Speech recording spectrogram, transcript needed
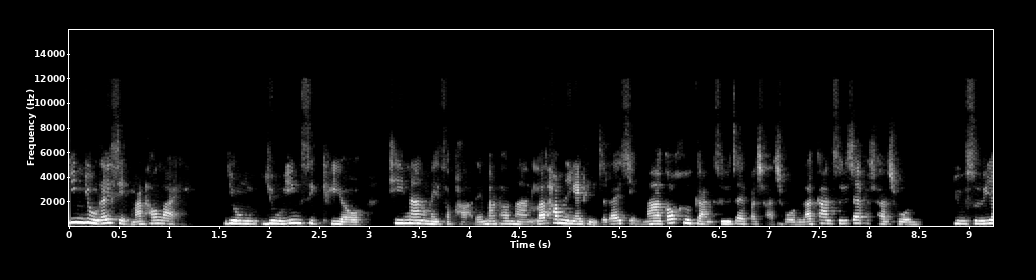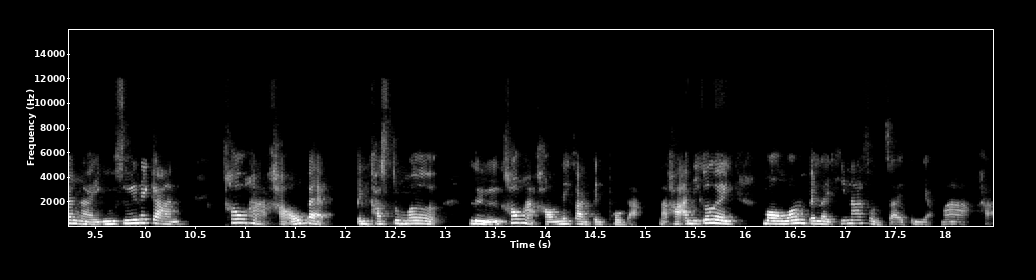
ยิ่งอยู่ได้เสียงมากเท่าไหร่ยูยูยิ่งสิเคียวที่นั่งในสภาได้มากเท่านั้น แล้วทำยังไงถึงจะได้เสียงมากก็คือการซื้อใจประชาชน และการซื้อใจประชาชน ยูซื้อยังไงยูซื้อในการเข้าหาเขาแบบเป็นคัสเตอร์หรือเข้าหาเขาในการเป็น Product นะคะ อันนี้ก็เลยมองว่ามันเป็นอะไรที่น่าสนใจเป็นอย่างมากค่ะ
